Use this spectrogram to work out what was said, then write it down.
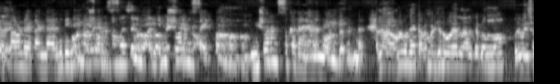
അല്ലേ? പിന്നെ ഇൻഷുറൻസ്. ഇൻഷുറൻസ് ഒക്കെ ധാരാളം ഉണ്ട്. അല്ല അവൾ കടം മേടിച്ചോണ്ട് പോയ ആൾക്കാരൊന്നും ഒരു പൈസ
